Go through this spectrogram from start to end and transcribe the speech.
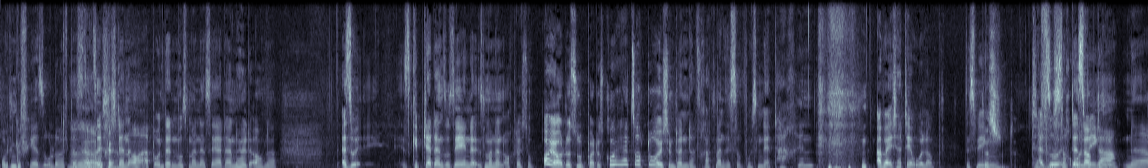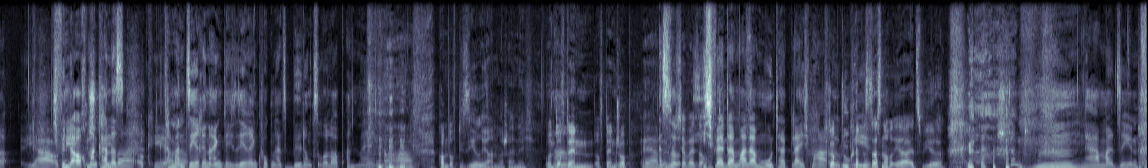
ungefähr so läuft das Ah ja, tatsächlich okay. dann auch ab. Und dann muss man das ja dann halt auch, ne? Also es gibt ja dann so Serien, da ist man dann auch gleich so, oh ja, das ist super, das gucke ich jetzt auch durch. Und dann da fragt man sich so, wo ist denn der Tag hin? aber ich hatte ja Urlaub. Deswegen. Das stimmt. Also ist doch Urlaub deswegen, da. Ne, ja, okay, Ich finde auch, man kann das, okay, kann man Serien eigentlich, Serien gucken als Bildungsurlaub anmelden? Ah, Kommt auf die Serie an wahrscheinlich. Und auf, deinen, auf deinen Job. ja, Also ich werde da den mal am Montag gleich mal Ich glaube, du könntest das noch eher als wir. Hm, ja, mal sehen.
